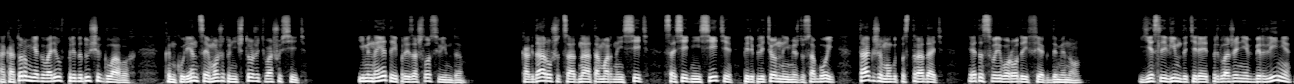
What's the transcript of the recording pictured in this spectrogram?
о котором я говорил в предыдущих главах. Конкуренция может уничтожить вашу сеть. Именно это и произошло с Вимдо. Когда рушится одна атомарная сеть, соседние сети, переплетенные между собой, также могут пострадать. Это своего рода эффект домино. Если Вимда теряет предложение в Берлине,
